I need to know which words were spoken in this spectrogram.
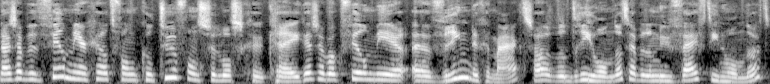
Nou, ze hebben veel meer geld van cultuurfondsen losgekregen. Ze hebben ook veel meer uh, vrienden gemaakt. Ze hadden er 300, ze hebben er nu 1500.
